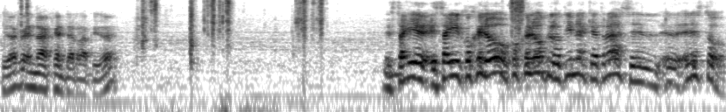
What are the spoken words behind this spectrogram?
Cuidado que vendrá gente rápido, eh. Está ahí, está ahí, cógelo, cógelo, que lo tiene aquí atrás, el, el- el esto.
